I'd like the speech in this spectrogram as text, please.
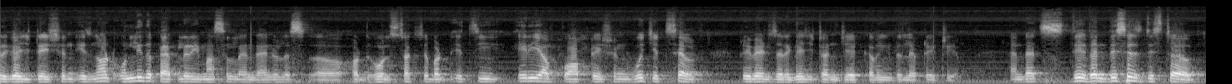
regurgitation is not only the papillary muscle and the annulus uh, or the whole structure, but it's the area of cooptation which itself prevents the regurgitant jet coming into the left atrium. And that's when this is disturbed,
